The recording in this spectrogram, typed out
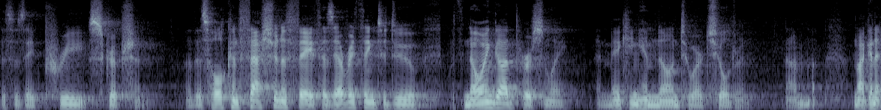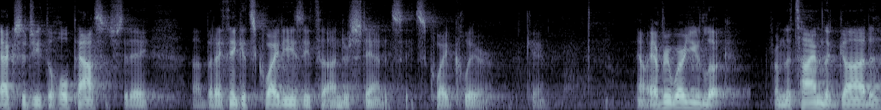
This is a prescription. Now, this whole confession of faith has everything to do with knowing God personally and making him known to our children. Now, I'm not going to exegete the whole passage today, uh, but I think it's quite easy to understand. It's, it's quite clear. Okay. Now, everywhere you look, from the time that God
